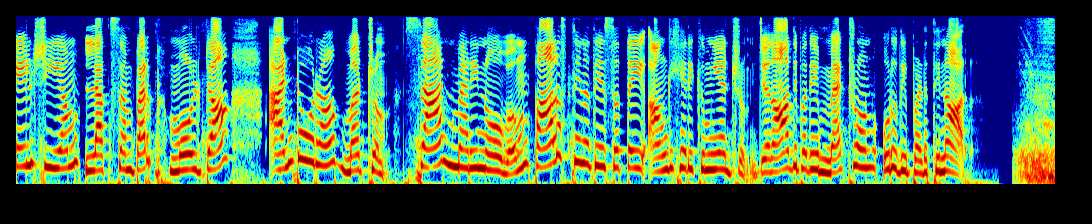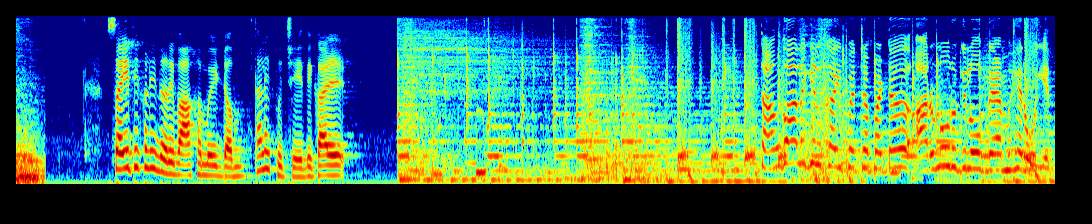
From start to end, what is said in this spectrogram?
பெல்ஜியம் லக்சம்பர்க் மோல்டா அண்டோரா மற்றும் சான் மெரினோவும் பாலஸ்தீன தேசத்தை அங்கீகரிக்கும் என்றும் ஜனாதிபதி மேக்ரோன் உறுதிப்படுத்தினார். செய்திகளின் நிறைவாக மீண்டும் தலைப்புச் செய்திகள். தங்காலையில் கைப்பற்றப்பட்ட அறுநூறு கிலோகிராம் ஹெரோயின்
